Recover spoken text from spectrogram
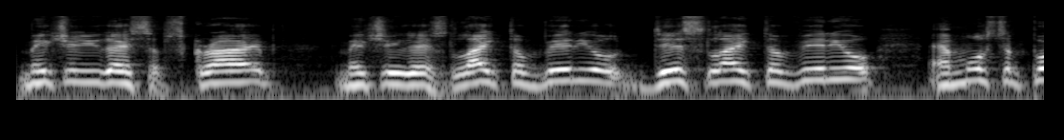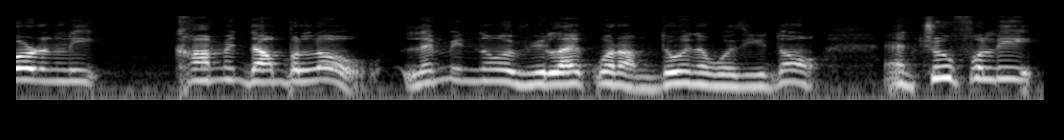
make sure you guys subscribe. Make sure you guys like the video, dislike the video, and most importantly, comment down below. Let me know if you like what I'm doing or whether you don't. And truthfully,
